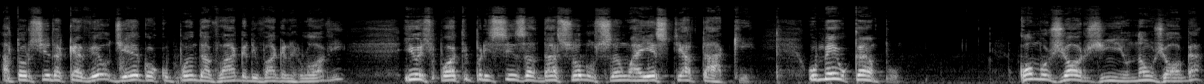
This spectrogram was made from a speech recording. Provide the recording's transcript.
A torcida quer ver o Diego ocupando a vaga de Wagner Love e o esporte precisa dar solução a este ataque. O meio-campo como Jorginho não joga,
